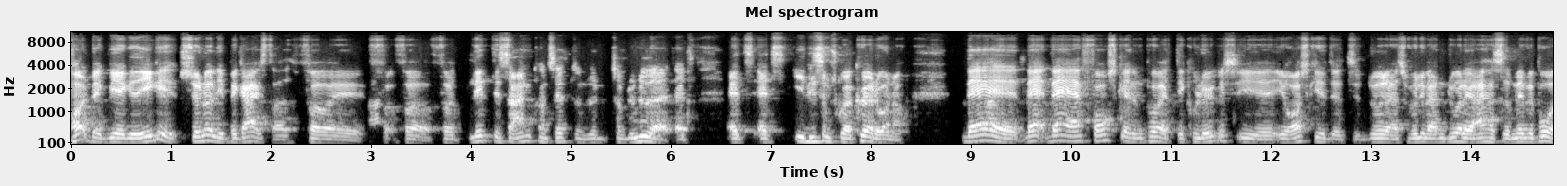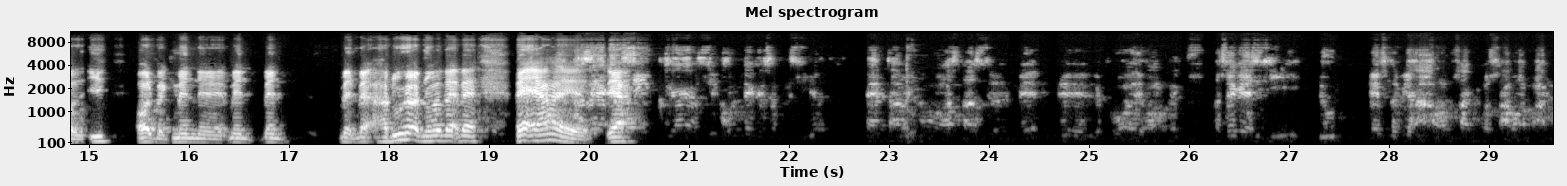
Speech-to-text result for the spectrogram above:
Holbæk virkede ikke synderligt begejstret for, øh, for, for, for lidt designkoncept, som du, som du lyder, at, at, at I ligesom skulle have kørt under. Hvad, hvad, hvad er forskellen på, at det kunne lykkes i, øh, i Roskilde? Nu er det altså, selvfølgelig hverken du eller jeg har siddet med ved bordet i Holbæk, men, øh, men, men, men hvad, har du hørt noget? Hvad, hvad, hvad er... Øh, ja. Så kan jeg sige nu, efter vi har opsagt vores samarbejde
